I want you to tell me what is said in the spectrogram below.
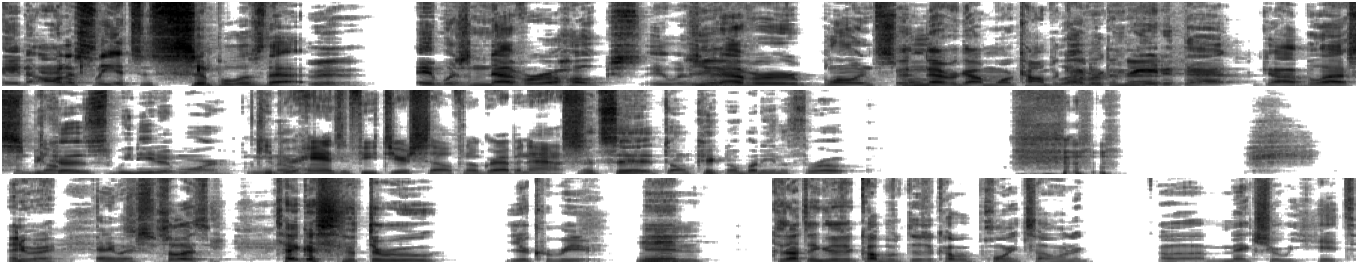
and honestly it's as simple as that Yeah. it was never a hoax it was Yeah. never blowing smoke It never got more complicated Whoever than created that. God bless, Don't- because we need it more. you Keep know? your hands and feet to yourself. No grabbing ass. That's it. Don't kick nobody in the throat. that. Anyway, Anyways, so let's take us through your career, Mhm. and because I think there's a couple there's a couple points I want to uh, make sure we hit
